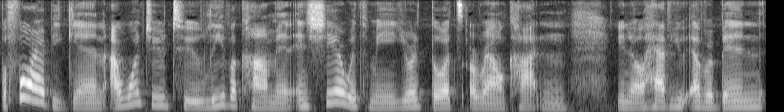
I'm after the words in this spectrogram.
Before I begin, I want you to leave a comment and share with me your thoughts around cotton. You know, have you ever been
